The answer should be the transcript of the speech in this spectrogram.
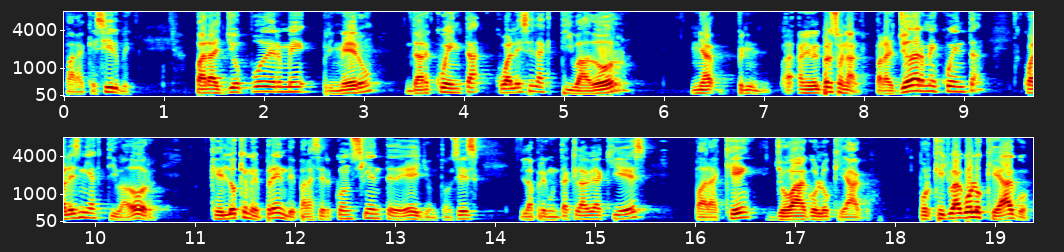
¿para qué sirve? Para yo poderme primero dar cuenta cuál es el activador a nivel personal, para yo darme cuenta cuál es mi activador, qué es lo que me prende, para ser consciente de ello. Entonces, la pregunta clave aquí es, ¿para qué yo hago lo que hago? ¿Por qué yo hago lo que hago?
